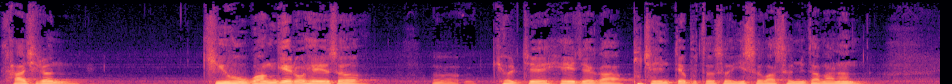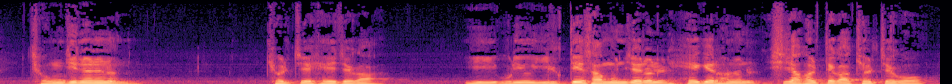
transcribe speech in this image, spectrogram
사실은 기후 관계로 해서 어, 결제 해제가 부처님 때부터서 있어 왔습니다마는 정진에는 결제 해제가 이 우리의 일대사 문제를 해결하는 시작할 때가 결제고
